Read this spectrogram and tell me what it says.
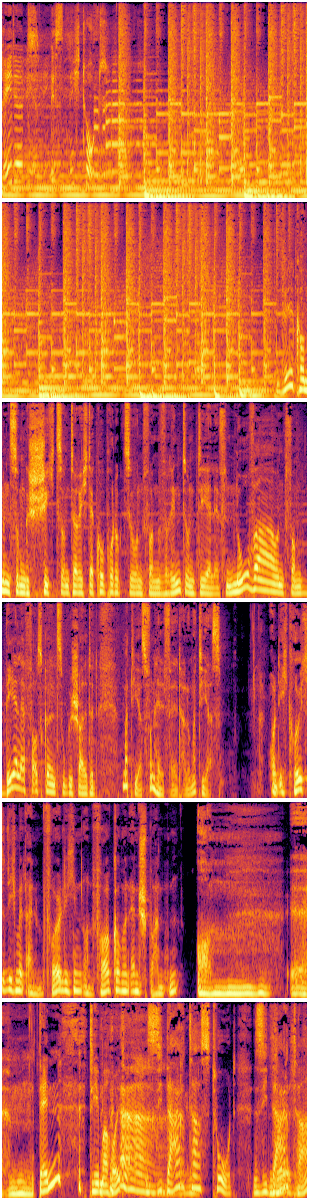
Wer redet, ist nicht tot. Willkommen zum Geschichtsunterricht der Koproduktion von Vrindt und DLF Nova und vom DLF aus Köln zugeschaltet Matthias von Hellfeld. Hallo Matthias. Und ich grüße dich mit einem fröhlichen und vollkommen entspannten Om. Ähm, denn Thema heute ah, Siddharthas genau. Tod. Siddhartha so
